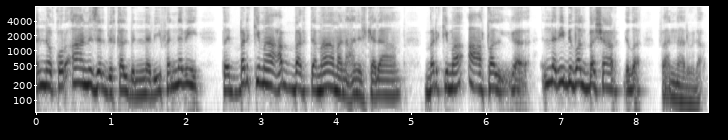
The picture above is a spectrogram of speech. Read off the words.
إنه القرآن نزل بقلب النبي فالنبي طيب بركي ما عبر تماما عن الكلام بركي ما أعطى النبي بيضل بشر. بيضل فأنا له لا.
